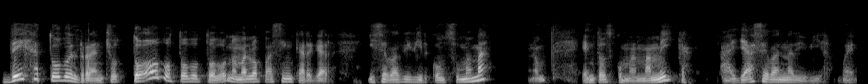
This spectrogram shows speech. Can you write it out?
deja todo el rancho, todo, todo, todo, nomás lo pasa a encargar y se va a vivir con su mamá, ¿no? Entonces, como mamica. Allá se van a vivir. Bueno.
